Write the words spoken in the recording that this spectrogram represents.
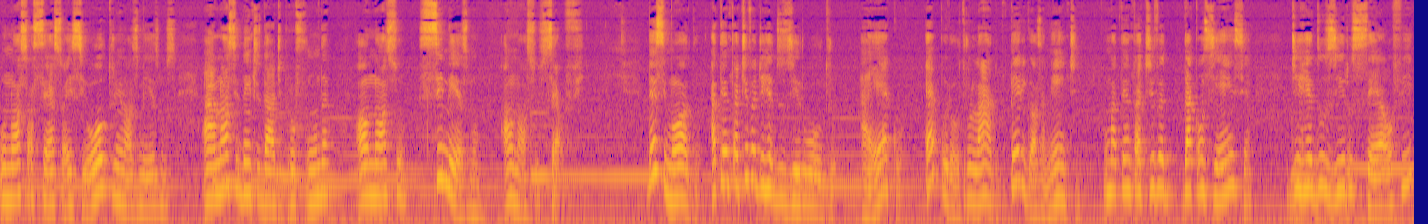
o nosso acesso a esse outro em nós mesmos, a nossa identidade profunda ao nosso si mesmo, ao nosso self. Desse modo, a tentativa de reduzir o outro a eco é, por outro lado, perigosamente, uma tentativa da consciência de reduzir o self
